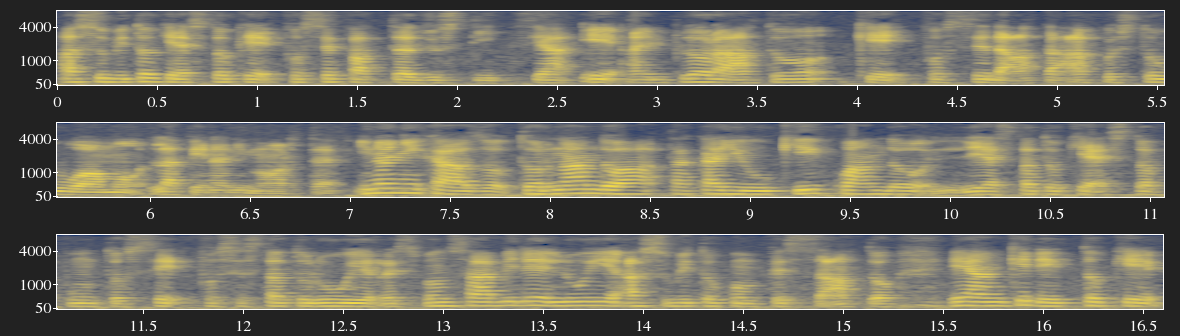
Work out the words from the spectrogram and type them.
ha subito chiesto che fosse fatta giustizia e ha implorato che fosse data a questo uomo la pena di morte. In ogni caso tornando a Takayuki quando gli è stato chiesto appunto se fosse stato lui il responsabile lui ha subito confessato e ha anche detto che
